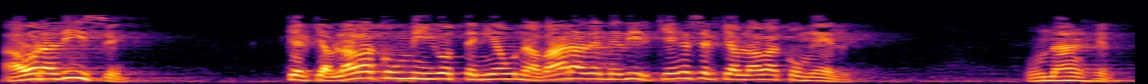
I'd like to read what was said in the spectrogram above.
Ahora dice que el que hablaba conmigo tenía una vara de medir. ¿Quién es el que hablaba con él? Un ángel.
